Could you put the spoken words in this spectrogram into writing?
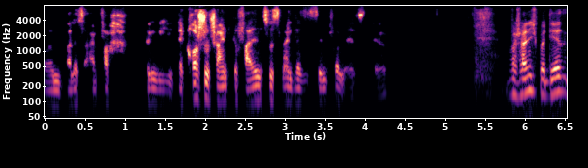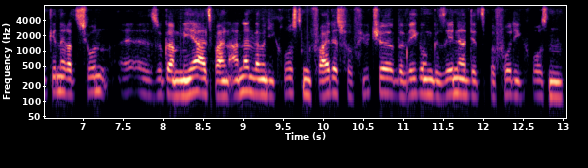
ähm, weil es einfach irgendwie, der Groschen scheint gefallen zu sein, dass es sinnvoll ist. Ja. Wahrscheinlich bei der Generation äh, sogar mehr als bei allen anderen, wenn man die großen Fridays for Future Bewegungen gesehen hat, jetzt bevor die großen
